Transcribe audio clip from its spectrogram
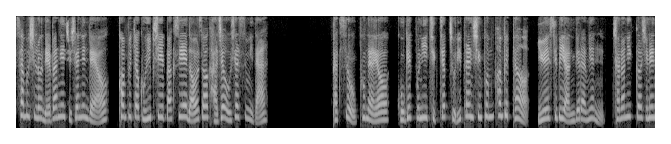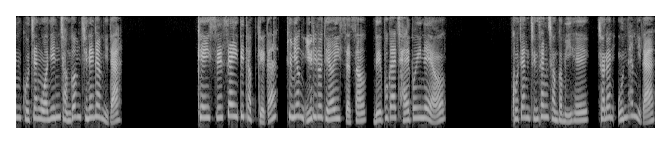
사무실로 내방해 주셨는데요. 컴퓨터 구입 시 박스에 넣어서 가져오셨습니다. 박스 오픈하여 고객분이 직접 조립한 신품 컴퓨터 USB 연결하면 전원이 꺼지는 고장 원인 점검 진행합니다. 케이스 사이드 덮개가 투명 유리로 되어 있어서 내부가 잘 보이네요. 고장 증상 점검 위해 전원 온합니다.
